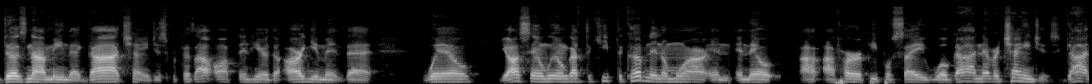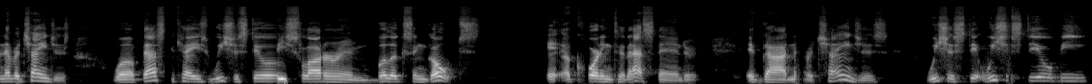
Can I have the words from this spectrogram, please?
does not mean that God changes. Because I often hear the argument that, well, y'all saying we don't got to keep the covenant no more, and and they'll I, I've heard people say, well, God never changes. God never changes. Well, if that's the case, we should still be slaughtering bullocks and goats eh, according to that standard. If God never changes, we should still we should still be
